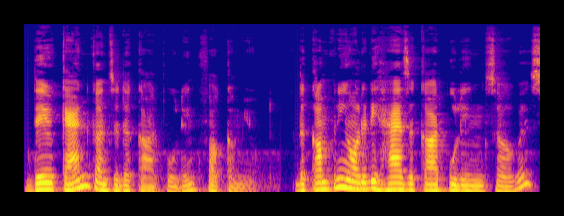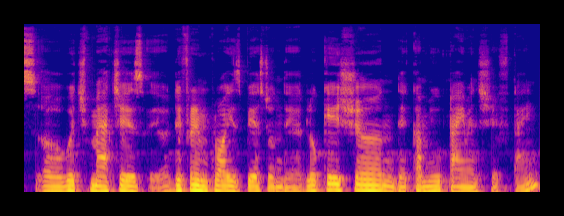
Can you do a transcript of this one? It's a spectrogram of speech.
they can consider carpooling for commute. The company already has a carpooling service uh, which matches uh, different employees based on their location, their commute time, and shift time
